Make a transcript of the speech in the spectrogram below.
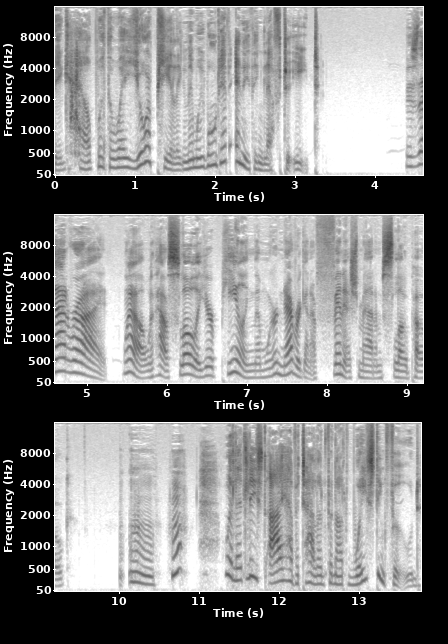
Big help with the way you're peeling them. We won't have anything left to eat. Is that right? Well, with how slowly you're peeling them, we're never gonna finish, Madam Slowpoke. Mm-hmm. Well, at least I have a talent for not wasting food.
